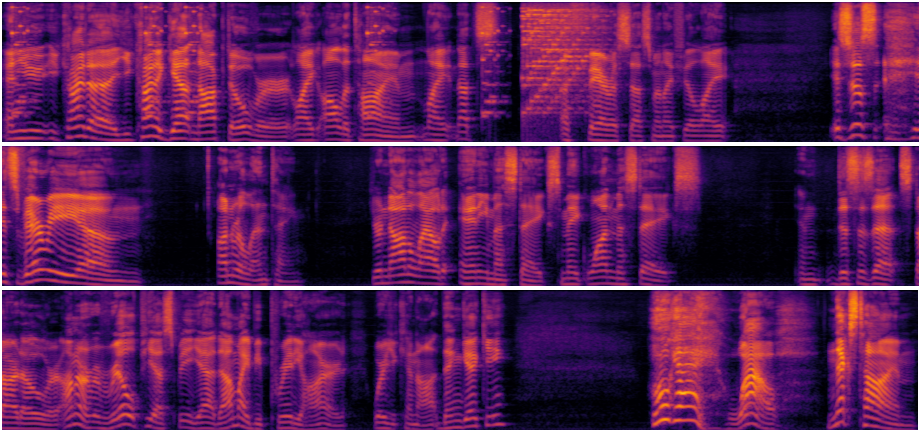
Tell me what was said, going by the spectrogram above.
And you, you kind of you kind of get knocked over, like, all the time. Like, that's a fair assessment, I feel like. It's just, it's very, um, unrelenting. You're not allowed any mistakes. Make one mistakes. And this is it. Start over. On a real PSP, yeah, that might be pretty hard. Where you cannot. Dengeki? Okay, wow. Next time.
